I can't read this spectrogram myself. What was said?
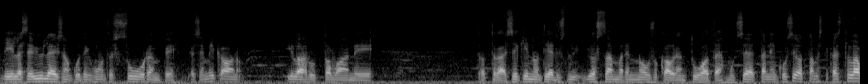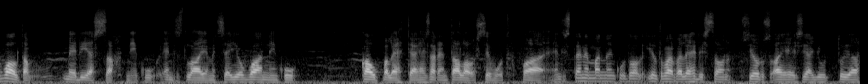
niillä se yleisö on kuitenkin huomattavasti suurempi. Ja se mikä on ilahduttavaa, niin totta kai sekin on tietysti jossain määrin nousukauden tuote, mutta se, että niin kuin sijoittamista käsitellään valtamediassa niin kuin entistä laajemmin, se ei ole vaan niin kuin kauppalehti ja Hesarin taloussivut, vaan entistä enemmän niin kuin iltapäivälehdissä on sijoitusaiheisia juttuja,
